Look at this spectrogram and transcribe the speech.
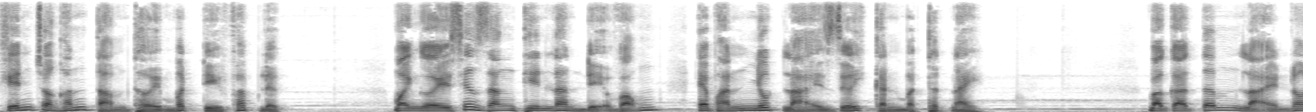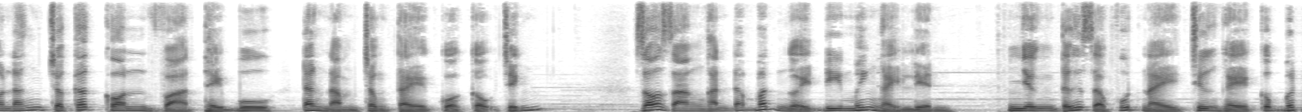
khiến cho hắn tạm thời mất đi pháp lực. Mọi người sẽ răng thiên lan địa võng, ép hắn nhốt lại dưới căn mật thất này. Bà cả tâm lại lo lắng cho các con và thầy Bu đang nằm trong tay của cậu chính. Rõ ràng hắn đã bắt người đi mấy ngày liền, nhưng tới giờ phút này chưa hề có bất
